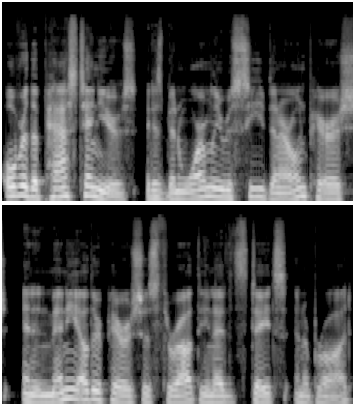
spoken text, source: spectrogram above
Over the past 10 years, it has been warmly received in our own parish and in many other parishes throughout the United States and abroad,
